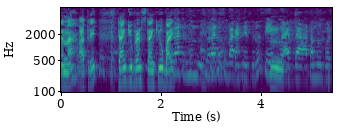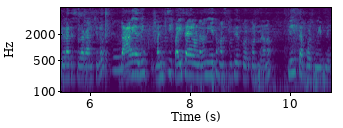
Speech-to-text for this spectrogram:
నిన్న రాత్రి. Thank you friends thank you bye Shivaratri శుభాకాంక్షలు చెప్పారు సేమ్ తమ్ముడు శివరాత్రి శుభాకాంక్షలు. బాగా అది మంచి పైసాయాలు ఉండాలని నేనైతే మనస్ఫూర్తిగా కోరుకుంటున్నాను. ప్లీజ్ సపోర్ట్ మీట్ని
